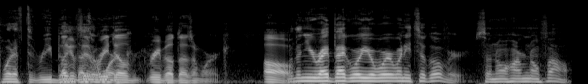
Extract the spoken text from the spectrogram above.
what if the rebuild Like if the doesn't rebuild, work? rebuild doesn't work. Oh, Well, then you're right back where you were when he took over. So no harm, no foul.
